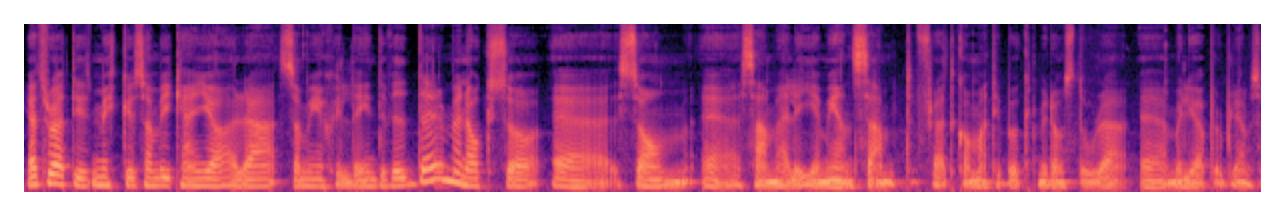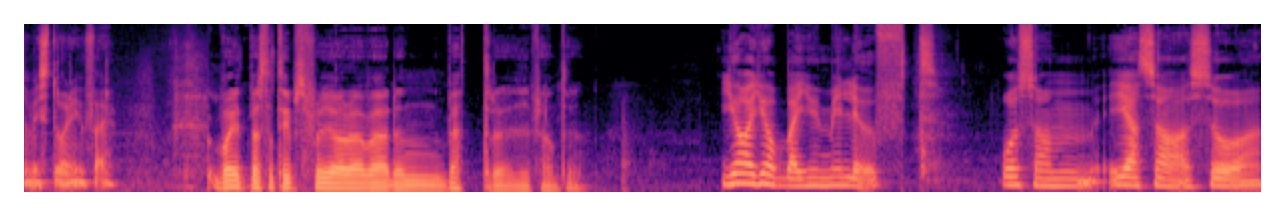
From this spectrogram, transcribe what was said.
jag tror att det är mycket som vi kan göra som enskilda individer men också eh, som eh, samhälle gemensamt för att komma till bukt med de stora eh, miljöproblem som vi står inför. Vad är ditt bästa tips för att göra världen bättre i framtiden? Jag jobbar ju med luft. Och som jag sa så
